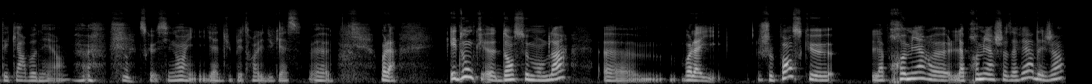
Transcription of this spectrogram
décarbonée, hein. Parce que sinon il y a du pétrole et du gaz. voilà. Et donc dans ce monde-là, voilà, je pense que la première, la première chose à faire déjà,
